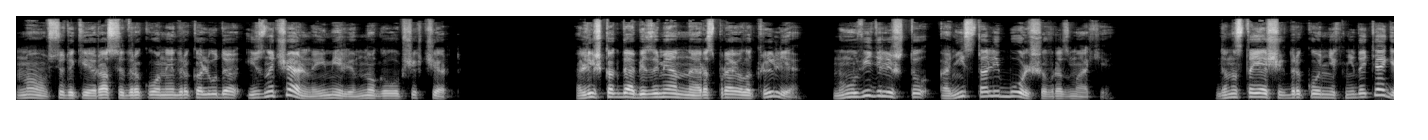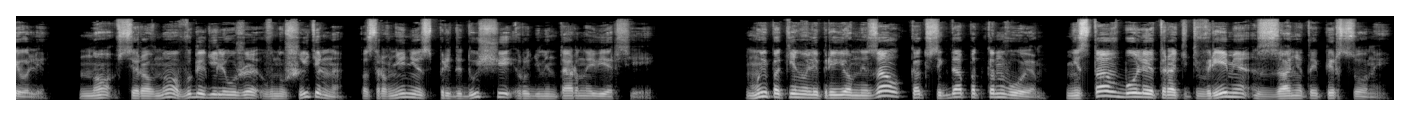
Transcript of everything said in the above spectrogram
Но все-таки расы дракона и драколюда изначально имели много общих черт. Лишь когда безымянная расправила крылья, мы увидели, что они стали больше в размахе. До настоящих драконьих не дотягивали, но все равно выглядели уже внушительно по сравнению с предыдущей рудиментарной версией. Мы покинули приемный зал, как всегда, под конвоем, не став более тратить время с занятой персоной.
